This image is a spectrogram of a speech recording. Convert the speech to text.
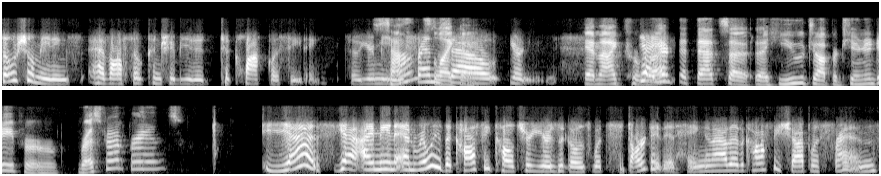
social meetings have also contributed to clockless eating so you're meeting Sounds friends like out. A, you're. Am I correct yeah, that that's a, a huge opportunity for restaurant brands? Yes, yeah. I mean, and really, the coffee culture years ago is what started it. Hanging out at a coffee shop with friends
